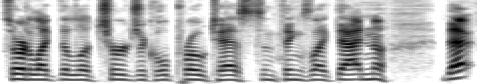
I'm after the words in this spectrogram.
sort of like the liturgical protests and things like that. And uh, that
